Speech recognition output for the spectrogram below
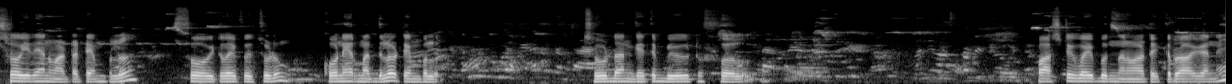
సో ఇదే అనమాట టెంపుల్. సో ఇటువైపు చూడు కోనేరు మధ్యలో టెంపుల్. చూడ్డానికైతే బ్యూటిఫుల్. పాజిటివ్ వైబ్ ఉందన్నమాట ఇక్కడ రాగానే.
